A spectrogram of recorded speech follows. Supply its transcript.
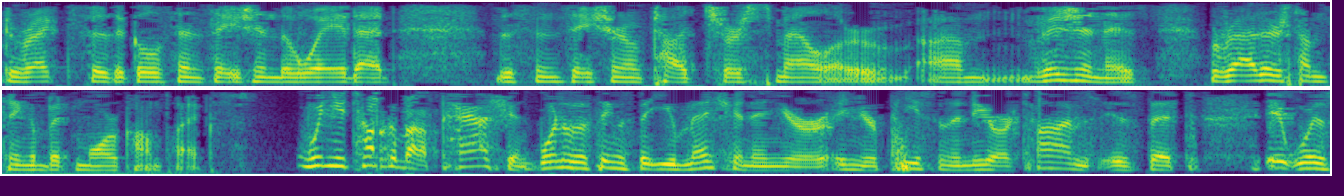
direct physical sensation the way that the sensation of touch or smell or um, vision is rather something a bit more complex when you talk about passion, one of the things that you mention in your in your piece in the New York Times is that it was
